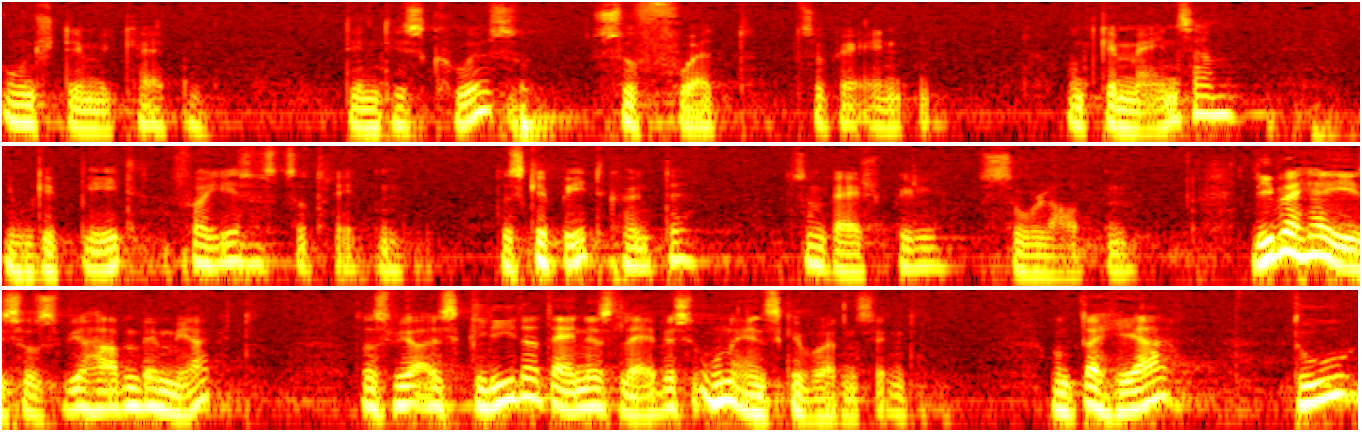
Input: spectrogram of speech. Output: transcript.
Unstimmigkeiten den Diskurs sofort zu beenden und gemeinsam im Gebet vor Jesus zu treten? Das Gebet könnte zum Beispiel so lauten. Lieber Herr Jesus, wir haben bemerkt, dass wir als Glieder deines Leibes uneins geworden sind. Und daher du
